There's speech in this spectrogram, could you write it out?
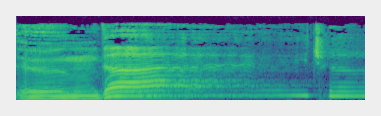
等待着。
